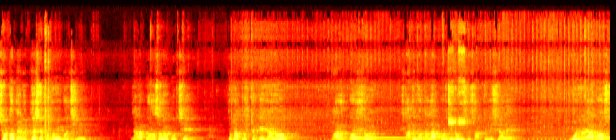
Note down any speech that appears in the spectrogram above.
ছোটদের উদ্দেশ্যে প্রথমেই বলছি, যারা পড়াশোনা করছে, তোমরা প্রত্যেকেই জানো, ভারতবর্ষ স্বাধীনতা লাভ করছিল উনিশশো সাতচল্লিশ সালে, পনেরোই আগস্ট,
